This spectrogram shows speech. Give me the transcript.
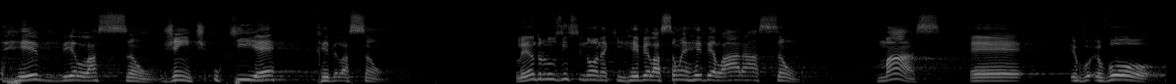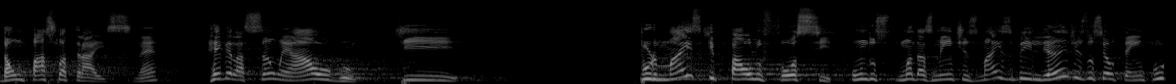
revelação. Gente, o que é revelação? Leandro nos ensinou né, que revelação é revelar a ação. Mas, é, eu, eu vou dar um passo atrás, né? Revelação é algo que, por mais que Paulo fosse um dos, uma das mentes mais brilhantes do seu tempo,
